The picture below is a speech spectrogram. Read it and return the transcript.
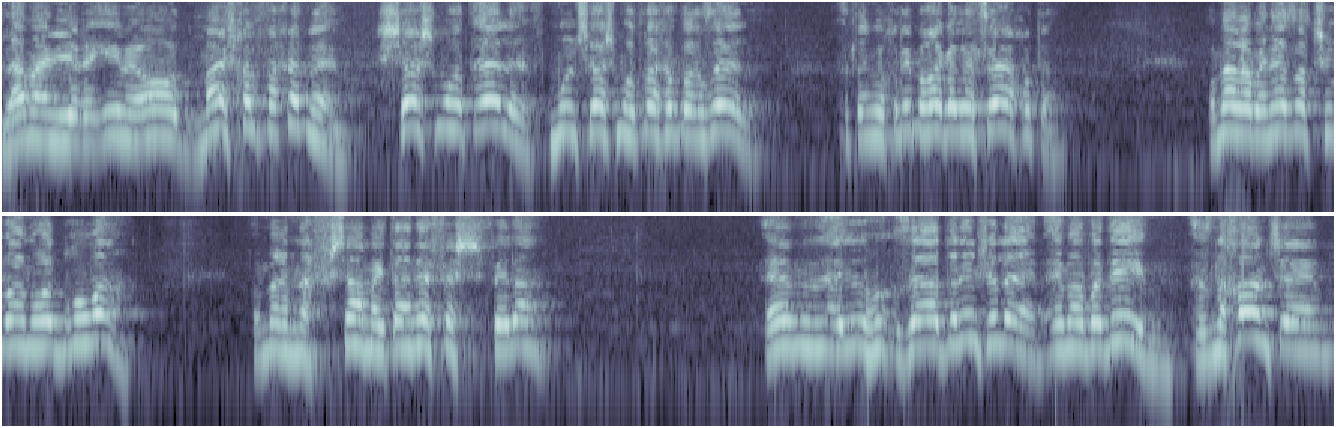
למה הם יראים מאוד? מה יש לך לפחד מהם? 600 אלף מול 600 רכב ברזל. אתם יכולים ברגע לנצח אותם. אומר רבי נזר תשובה מאוד ברורה. אומר, נפשם הייתה נפש שפלה. הם היו, זה האדונים שלהם, הם עבדים. אז נכון שהם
